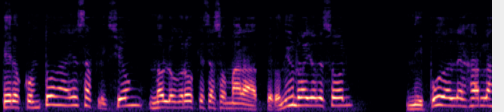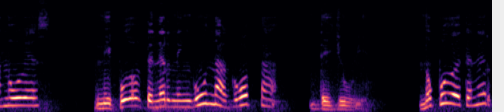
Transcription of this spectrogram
Pero con toda esa aflicción no logró que se asomara, pero ni un rayo de sol, ni pudo alejar las nubes, ni pudo tener ninguna gota de lluvia. No pudo detener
